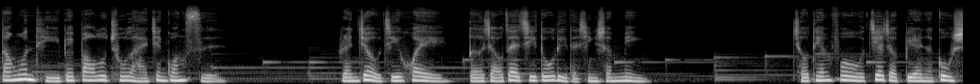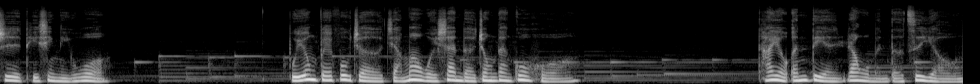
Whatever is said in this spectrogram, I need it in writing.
当问题被暴露出来，见光死，人就有机会得着在基督里的新生命。求天父借着别人的故事提醒你我，不用背负着假冒为善的重担过活。他有恩典，让我们得自由。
